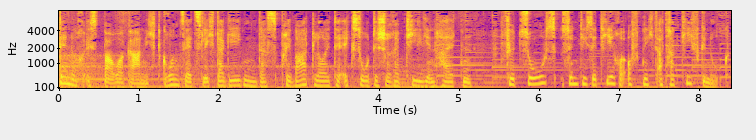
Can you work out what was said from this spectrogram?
Dennoch ist Bauer gar nicht grundsätzlich dagegen, dass Privatleute exotische Reptilien halten. Für Zoos sind diese Tiere oft nicht attraktiv genug.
